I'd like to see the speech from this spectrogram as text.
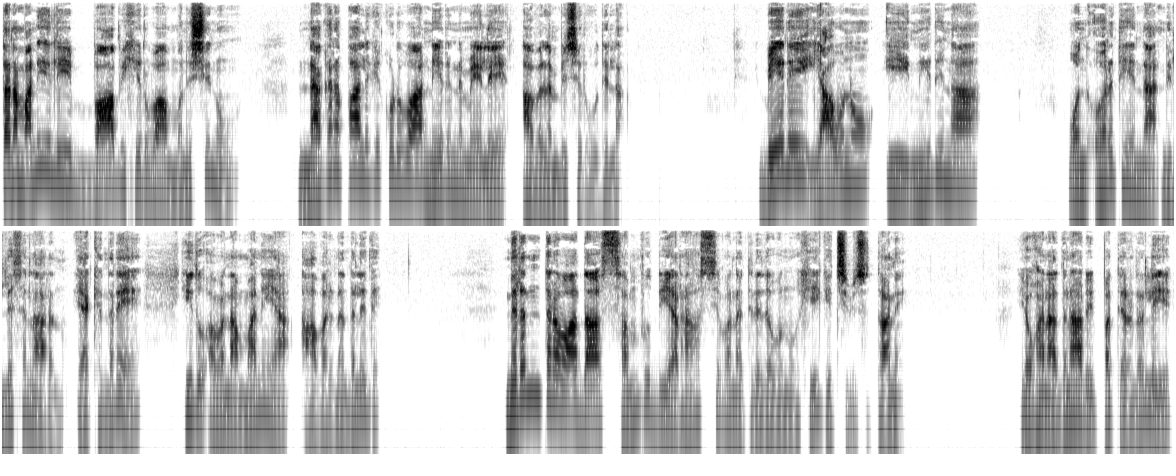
ತನ್ನ ಮನೆಯಲ್ಲಿ ಬಾವಿ ಇರುವ ಮನುಷ್ಯನು ನಗರ ಪಾಲಿಗೆ ಕೊಡುವ ನೀರಿನ ಮೇಲೆ ಅವಲಂಬಿಸಿರುವುದಿಲ್ಲ. ಬೇರೆ ಯಾವನೋ ಈ ನೀರಿನ ಒಂದು ಹೊರತೆಯನ್ನು ನಿಲ್ಲಿಸಲಾರನು. ಯಾಕೆಂದರೆ ಇದು ಅವನ ಮನೆಯ ಆವರಣದಲ್ಲಿದೆ. ನಿರಂತರವಾದ ಸಮೃದ್ಧಿಯ ರಹಸ್ಯವನ್ನು ತಿಳಿದವನು ಹೀಗೆ ಜೀವಿಸುತ್ತಾನೆ. ಯೋಹನ ಹದಿನಾರು ಇಪ್ಪತ್ತೆರಡರಲ್ಲಿ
